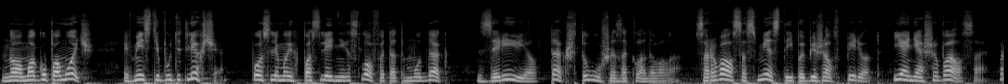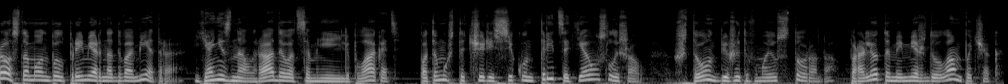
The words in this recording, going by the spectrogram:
но могу помочь. Вместе будет легче». После моих последних слов этот мудак заревел так, что уши закладывало. Сорвался с места и побежал вперед. Я не ошибался. Ростом он был примерно 2 метра. Я не знал, радоваться мне или плакать, потому что через секунд 30 я услышал, что он бежит в мою сторону. Пролетами между лампочек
